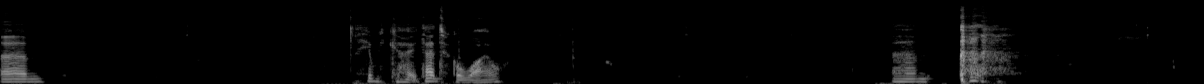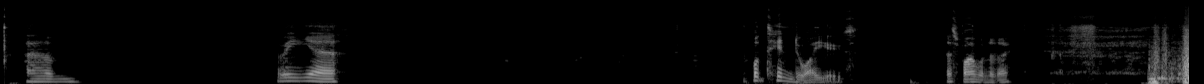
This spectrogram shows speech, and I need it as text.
Um, here we go. That took a while. Um, um, I mean, yeah. What tin do I use? That's what I want to know.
